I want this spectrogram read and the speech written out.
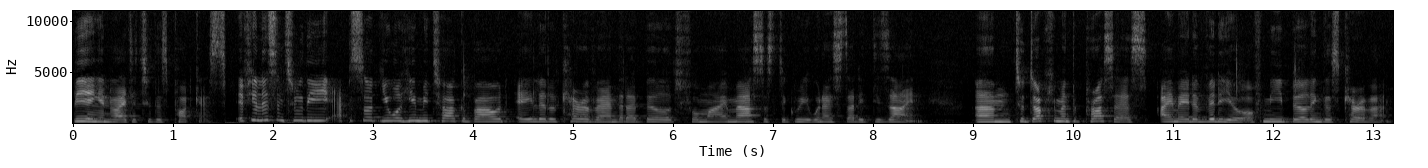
being invited to this podcast. If you listen to the episode, you will hear me talk about a little caravan that I built for my master's degree when I studied design. Um, to document the process, I made a video of me building this caravan.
